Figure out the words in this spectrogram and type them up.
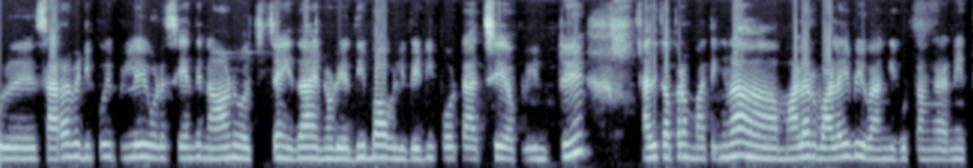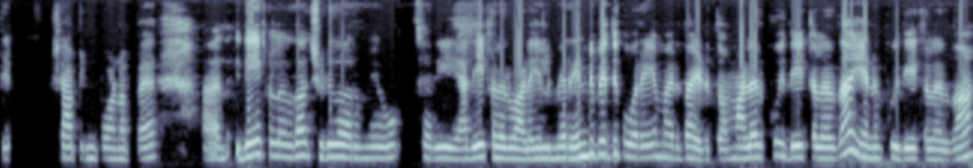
ஒரு சரவெடி போய் பிள்ளையோட சேர்ந்து நானும் வச்சுட்டேன். இதான் என்னுடைய தீபாவளி வெடி போட்டாச்சு அப்படின்ட்டு. அதுக்கப்புறம் பார்த்தீங்கன்னா மலர் வளைவி வாங்கி கொடுத்தாங்க நேற்று ஷாப்பிங் போனப்ப இதே கலர் தான் சுடிதாருமேவும் சரி அதே கலர் வளையலுமே ரெண்டு பேத்துக்கு ஒரே மாதிரி தான் எடுத்தோம். மலருக்கும் இதே கலர் தான் எனக்கும் இதே கலர் தான்.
